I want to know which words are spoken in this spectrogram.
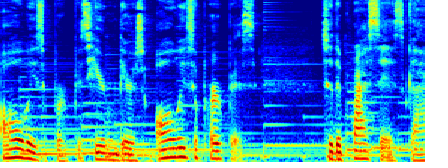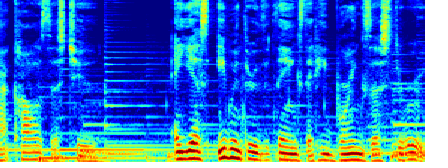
always a purpose. Here, there's always a purpose to the process God calls us to. And yes, even through the things that He brings us through,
